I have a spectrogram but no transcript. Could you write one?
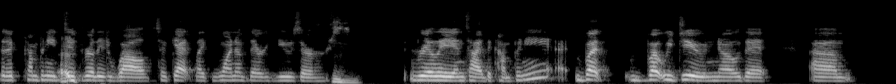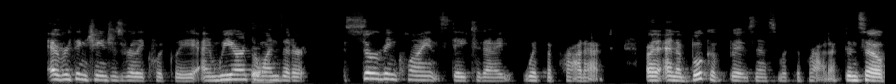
the company did really well to get like one of their users mm-hmm. really inside the company. But but we do know that um, everything changes really quickly, and we aren't sure. the ones that are serving clients day to day with the product and a book of business with the product. And so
